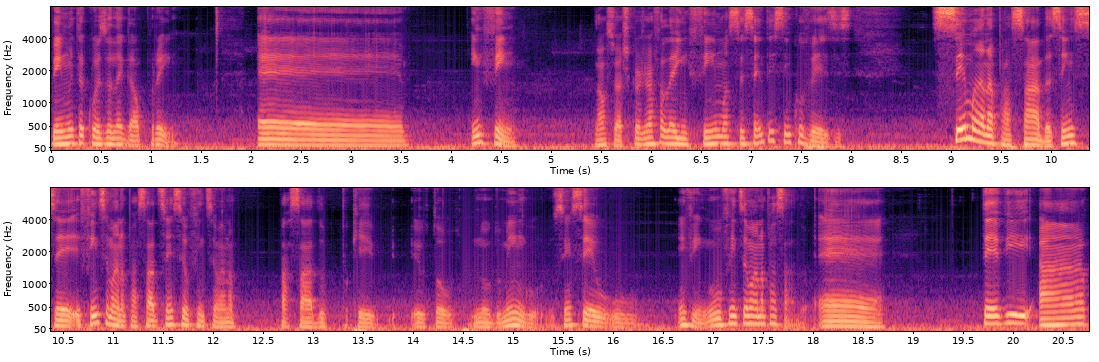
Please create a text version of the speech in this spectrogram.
tem muita coisa legal por aí. É... Enfim. Nossa, eu acho que eu já falei enfim umas 65 vezes. Semana passada, sem ser. Fim de semana passado, sem ser o fim de semana passado, porque eu tô no domingo, sem ser o. Enfim, o fim de semana passado. É. Teve a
